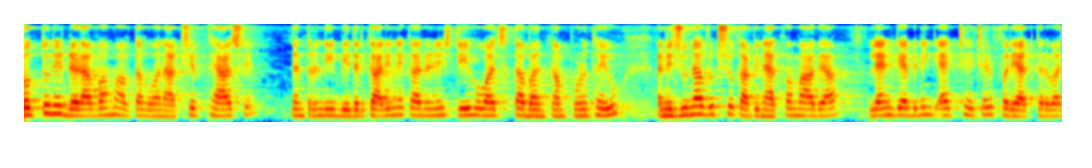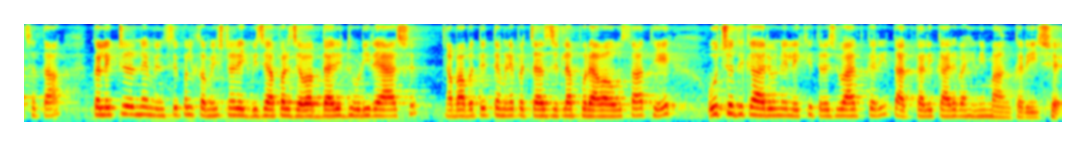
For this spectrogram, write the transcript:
ભક્તોને ડરાવવામાં આવતા હોવાના આક્ષેપ થયા છે. તંત્રની બેદરકારીને કારણે સ્ટે હોવા છતાં બાંધકામ પૂર્ણ થયું અને જૂના વૃક્ષો કાપી નાખવામાં આવ્યા. લેન્ડ ગેબરિંગ એક્ટ હેઠળ ફરિયાદ કરવા છતાં કલેક્ટર અને મ્યુનિસિપલ કમિશનર એકબીજા પર જવાબદારી ઢોળી રહ્યા છે. આ બાબતે તેમણે પચાસ જેટલા પુરાવાઓ સાથે ઉચ્ચ અધિકારીઓને લેખિત રજૂઆત કરી તાત્કાલિક કાર્યવાહીની માંગ કરી છે.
